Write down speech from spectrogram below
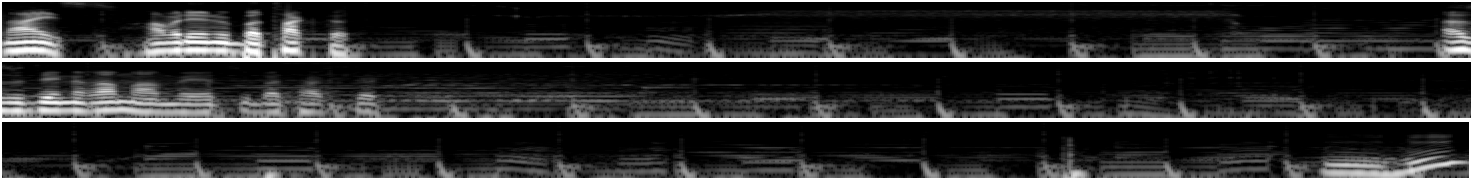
Nice. Haben wir den übertaktet. Also den RAM haben wir jetzt übertaktet. Mhm.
